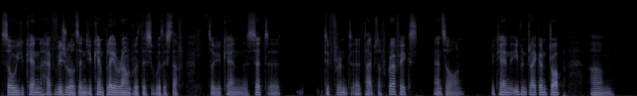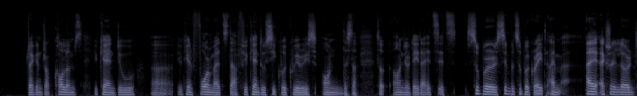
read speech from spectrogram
So you can have visuals and you can play around with this with this stuff. So you can set uh, different uh, types of graphics and so on. You can even drag and drop um, drag and drop columns. You can do uh, you can format stuff. You can do SQL queries on the stuff. So on your data, it's it's super simple, super great. I'm I actually learned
